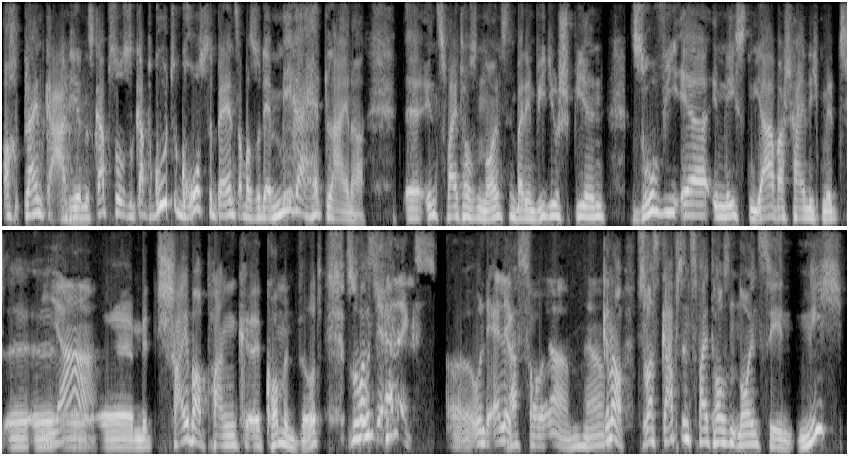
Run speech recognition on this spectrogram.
auch Blind Guardian, es gab so, es gab gute große Bands, aber so der Mega-Headliner äh, in 2019 bei den Videospielen, so wie er im nächsten Jahr wahrscheinlich mit äh, äh ja. äh, mit Cyberpunk äh, kommen wird. Sowas und Alex äh, und Alex ja. VR. Ja. Genau, sowas gab's in 2019 nicht.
